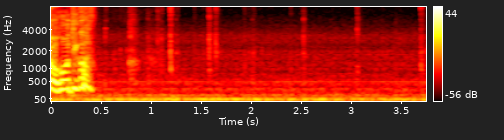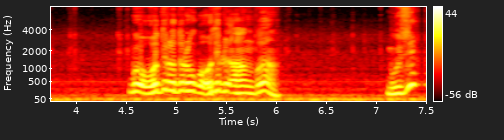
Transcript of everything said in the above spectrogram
뭐야 어디가? 뭐야 어디로 들어오고 어디로 나간 거야? 뭐지?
